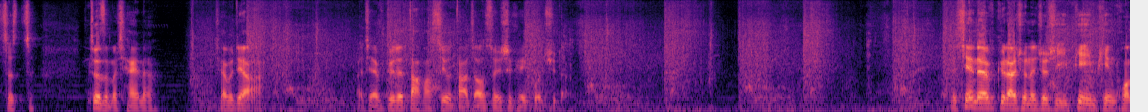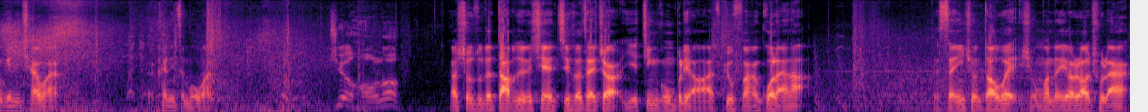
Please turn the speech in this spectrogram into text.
这这这怎么拆呢？拆不掉啊！而且 FQ 的大法师有大招，随时可以过去的。那现在 FQ 来说呢，就是一片一片矿给你拆完，看你怎么玩。建好了。啊，兽族的大部队呢，现在集合在这儿，也进攻不了，FQ 反而过来了。这三英雄到位，熊猫呢要绕出来，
